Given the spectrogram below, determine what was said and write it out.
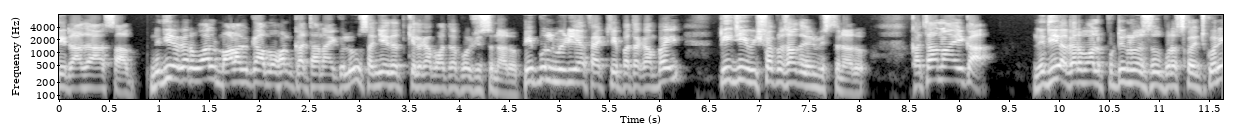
ది రాజా సాబ్. నిధి అగర్వాల్ మాళవిక మోహన్ కథానాయకులు సంజయ్ దత్ కీలక పాత్ర పోషిస్తున్నారు. పీపుల్ మీడియా ఫ్యాక్టరీ పథకంపై టీజీ విశ్వప్రసాద్ నిర్మిస్తున్నారు. కథానాయిక నిధి అగర్వాల్ పుట్టినరోజు పురస్కరించుకొని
